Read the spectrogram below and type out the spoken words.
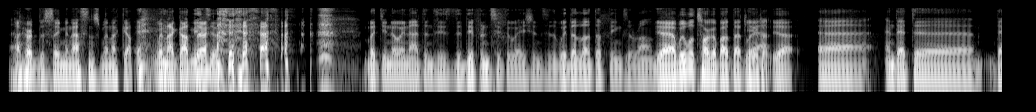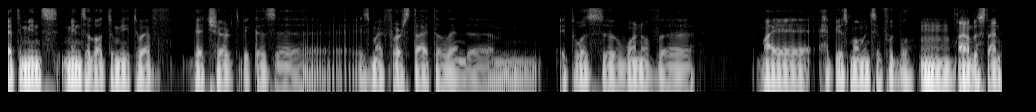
Um, I heard the same in Athens when I got when I got there. but you know in athens is the different situations with a lot of things around yeah we will talk about that later yeah, yeah uh, and that uh, that means means a lot to me to have that shirt because uh, it's my first title and um, it was uh, one of uh, my happiest moments in football. Mm, I understand.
